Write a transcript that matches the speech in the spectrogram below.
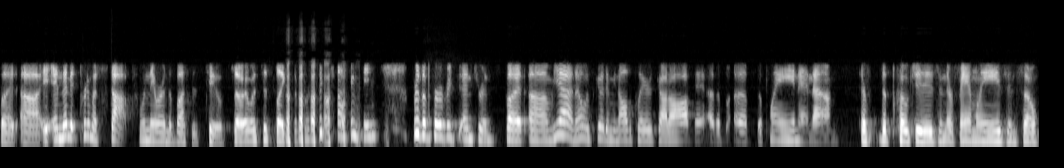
but uh, it- and then it pretty much stopped when they were in the buses too. So it was just like the perfect timing for the perfect entrance. But um, yeah, no, it was good. I mean, all the players got off of the, of the plane, and um, their, the coaches and their families, and so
